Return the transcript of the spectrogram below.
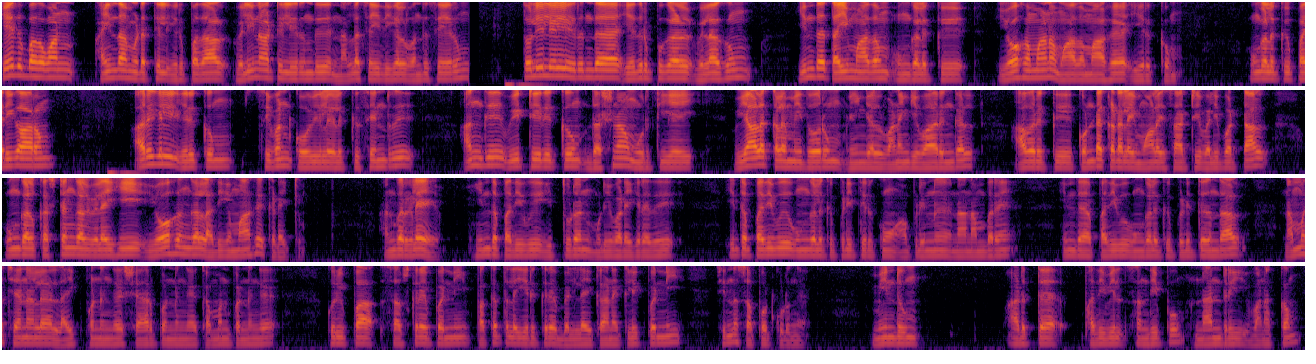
கேது பகவான் ஐந்தாம் இடத்தில் இருப்பதால் வெளிநாட்டில் இருந்து நல்ல செய்திகள் வந்து சேரும். தொழிலில் இருந்த எதிர்ப்புகள் விலகும். இந்த தை மாதம் உங்களுக்கு யோகமான மாதமாக இருக்கும். உங்களுக்கு பரிகாரம். அருகில் இருக்கும் சிவன் கோவில்களுக்கு சென்று அங்கு வீற்றிருக்கும் தட்சிணாமூர்த்தியை வியாழக்கிழமை தோறும் நீங்கள் வணங்கி வாருங்கள். அவருக்கு கொண்டக்கடலை மாலை சாற்றி வழிபட்டால் உங்கள் கஷ்டங்கள் விலகி யோகங்கள் அதிகமாக கிடைக்கும். அன்பர்களே இந்த பதிவு இத்துடன் முடிவடைகிறது. இந்த பதிவு உங்களுக்கு பிடித்திருக்கும் அப்படின்னு நான் நம்புகிறேன் இந்த பதிவு உங்களுக்கு பிடித்திருந்தால் நம்ம சேனலை லைக் பண்ணுங்கள் ஷேர் பண்ணுங்கள் கமெண்ட் பண்ணுங்கள் குறிப்பாக சப்ஸ்கிரைப் பண்ணி பக்கத்தில் இருக்கிற பெல் ஐக்கானை கிளிக் பண்ணி சின்ன சப்போர்ட் கொடுங்க. மீண்டும் அடுத்த பதிவில் சந்திப்போம். நன்றி வணக்கம்.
